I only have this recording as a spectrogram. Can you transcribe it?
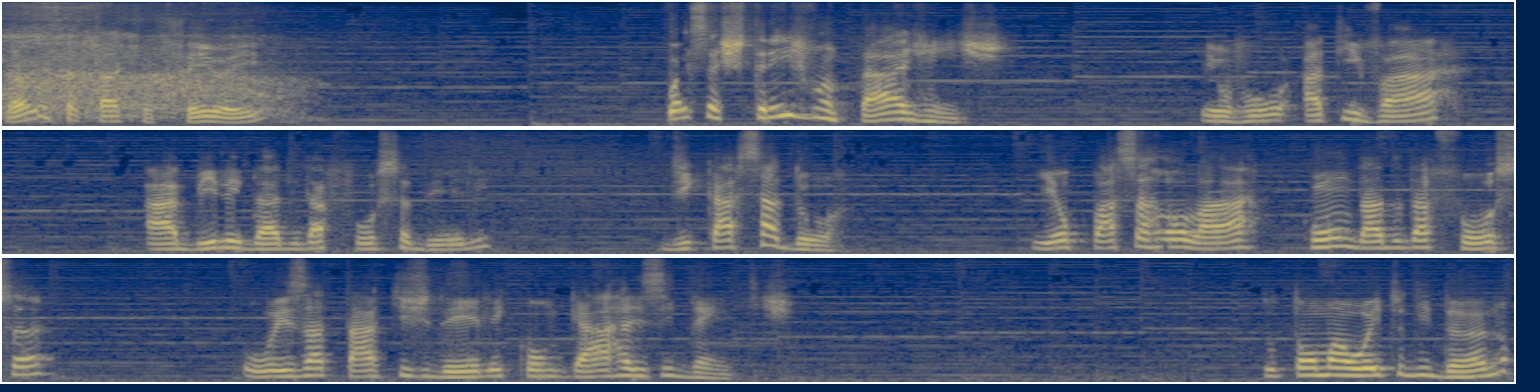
joga esse ataque feio aí. Com essas três vantagens, eu vou ativar a habilidade da força dele de caçador. E eu passo a rolar com o dado da força os ataques dele com garras e dentes. Tu toma 8 de dano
